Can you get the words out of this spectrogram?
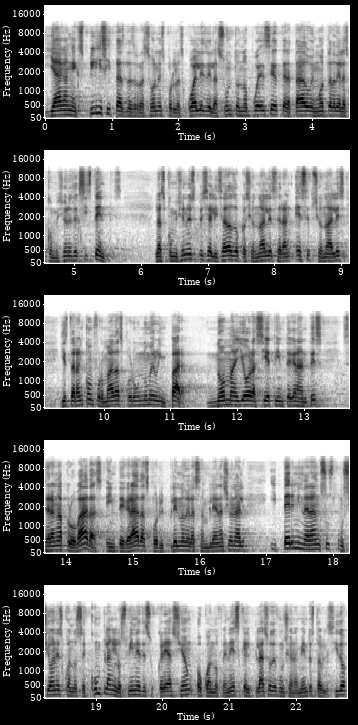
y hagan explícitas las razones por las cuales el asunto no puede ser tratado en otra de las comisiones existentes. Las comisiones especializadas ocasionales serán excepcionales y estarán conformadas por un número impar, no mayor a siete integrantes, serán aprobadas e integradas por el Pleno de la Asamblea Nacional y terminarán sus funciones cuando se cumplan los fines de su creación o cuando fenezca el plazo de funcionamiento establecido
